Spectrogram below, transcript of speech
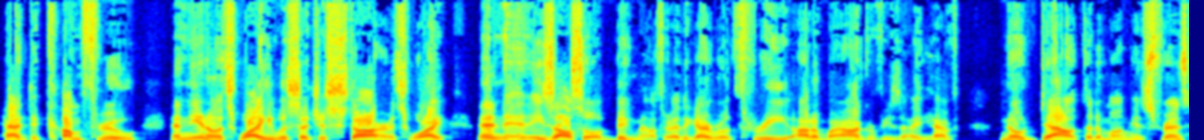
had to come through. And, you know, it's why he was such a star. It's why, and, and he's also a big mouther. I think I wrote three autobiographies. I have no doubt that among his friends,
